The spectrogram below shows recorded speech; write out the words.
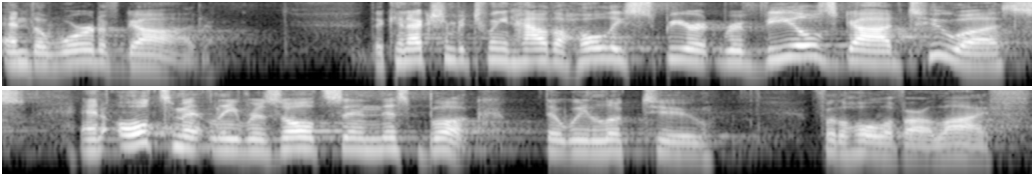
and the Word of God the connection between how the Holy Spirit reveals God to us and ultimately results in this book that we look to for the whole of our life.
